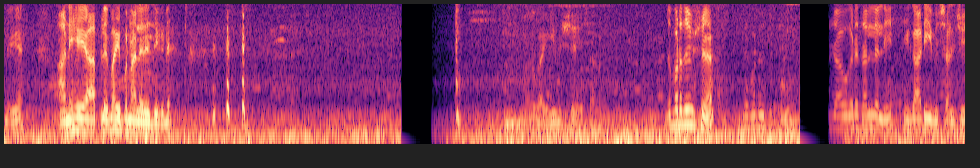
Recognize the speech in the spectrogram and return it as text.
ठीक आहे? आणि हे आपले भाई पण आलेले तिकडे हो भाई विषय आहे सगळं. जबरदस्त विषय आहे. पूजा वगैरे चाललेली ही गाडी आहे विशालची.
